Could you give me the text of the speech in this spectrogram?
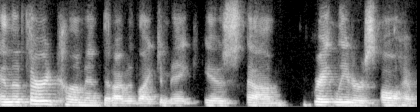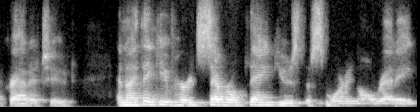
And the third comment that I would like to make is um, great leaders all have gratitude. And I think you've heard several thank yous this morning already.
